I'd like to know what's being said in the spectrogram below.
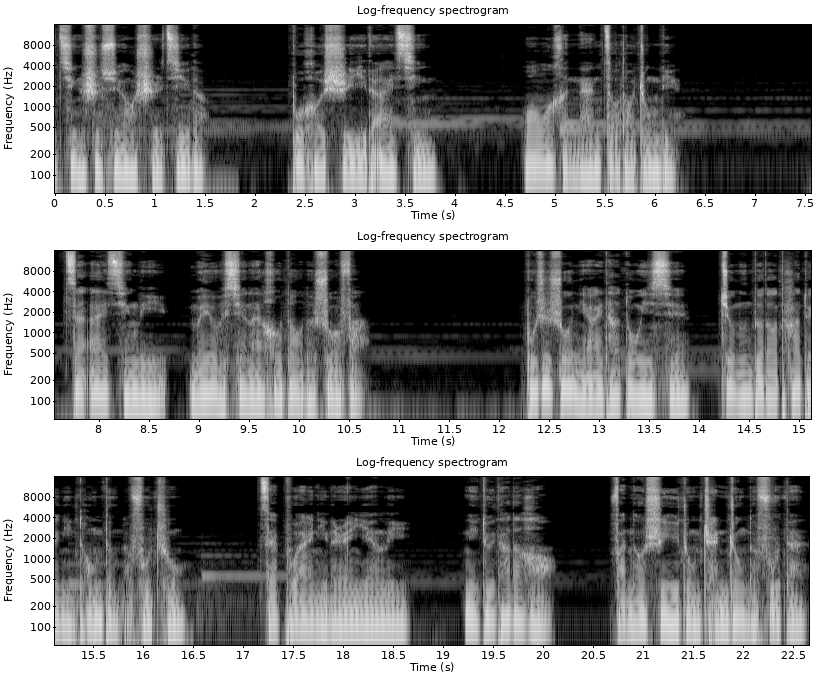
情是需要时机的，不合时宜的爱情，往往很难走到终点。在爱情里，没有先来后到的说法。不是说你爱他多一些，就能得到他对你同等的付出。在不爱你的人眼里，你对他的好，反倒是一种沉重的负担。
